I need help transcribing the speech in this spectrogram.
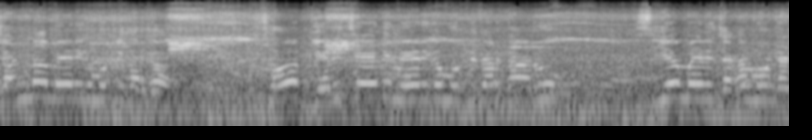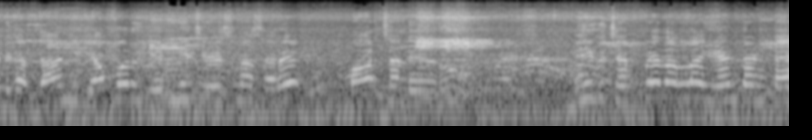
జెండా మేరికి మురళీధర్ గారు. సో గెలిచేది మేరిక మురళీధర్ గారు. సీఎం అయిన జగన్మోహన్ రెడ్డి గారు దాన్ని ఎవరు ఎన్ని చేసినా సరే మార్చలేరు. మీకు చెప్పేదల్లా ఏంటంటే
